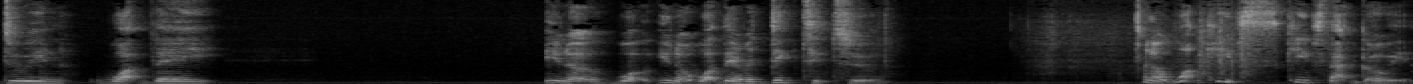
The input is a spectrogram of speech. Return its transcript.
doing what they you know what you know what they're addicted to. You know what keeps keeps that going?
